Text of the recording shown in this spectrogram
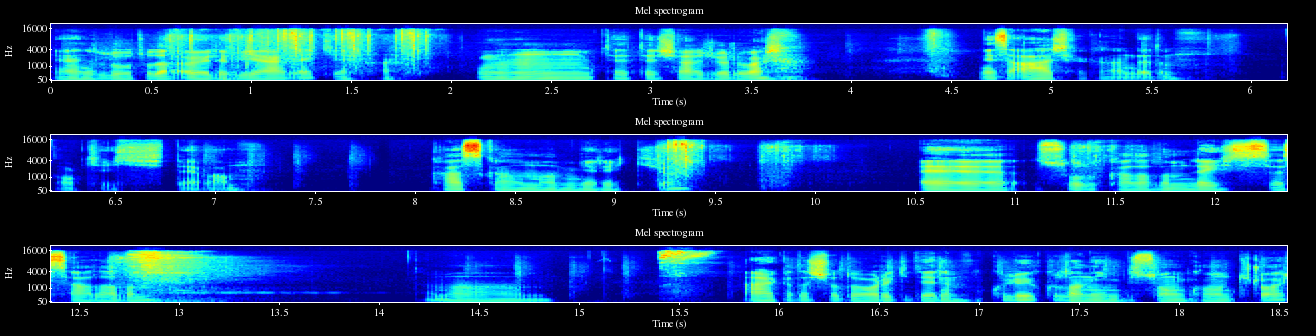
yani loot'u da öyle bir yerde ki. Hmm, TT şarjörü var. Neyse ağaç kakan dedim. Okey devam. Kask almam gerekiyor. Ee, soluk alalım. Leş sesi alalım. Tamam. Arkadaşa doğru gidelim. Kuleyi kullanayım bir son kontrol.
